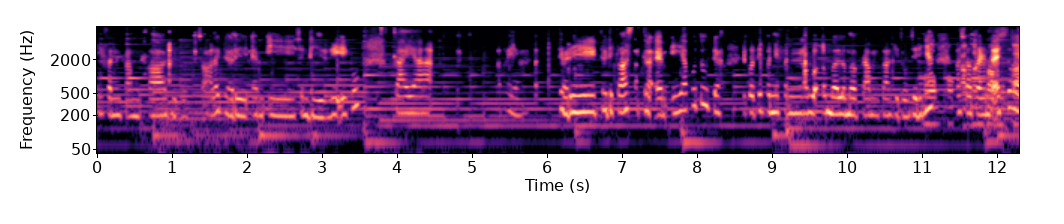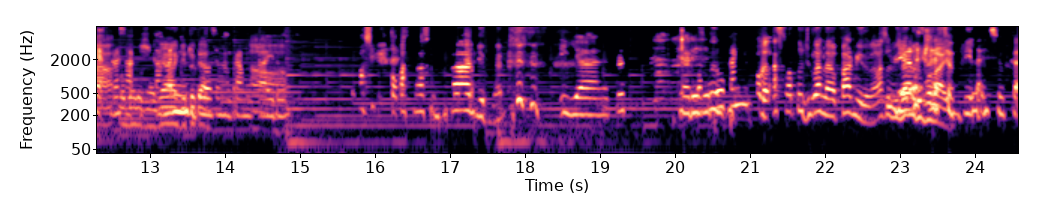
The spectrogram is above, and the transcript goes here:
event pramuka gitu soalnya dari MI sendiri itu kayak apa ya dari dari kelas 3 MI aku tuh udah ikut event-event lomba-lomba pramuka gitu. Jadinya oh, pas ke PNTS tuh kayak ngerasa kangen gitu, gitu kan. loh sama pramuka oh. itu pas kok pas kelas sembilan gitu kan. Iya terus dari Lalu, situ kan oh gak kelas tujuh lah delapan gitu kelas sembilan iya, baru mulai. kelas sembilan juga.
